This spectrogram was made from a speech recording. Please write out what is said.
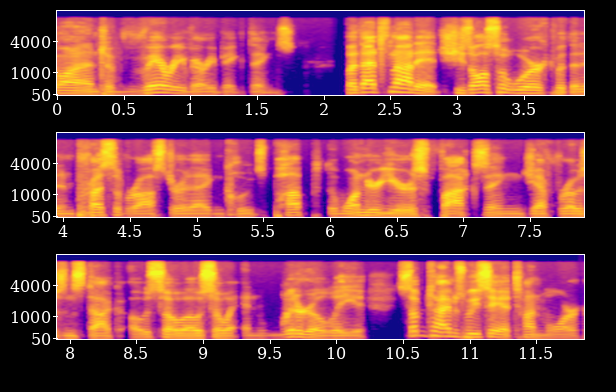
gone on to very, very big things. But that's not it. She's also worked with an impressive roster that includes Pup, The Wonder Years, Foxing, Jeff Rosenstock, Oso Oso, and literally sometimes we say a ton more.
